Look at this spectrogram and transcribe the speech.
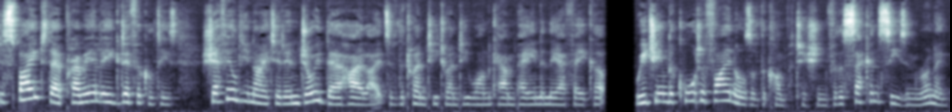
Despite their Premier League difficulties, Sheffield United enjoyed their highlights of the 2021 campaign in the FA Cup, reaching the quarter-finals of the competition for the second season running.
